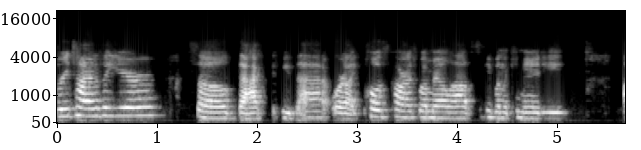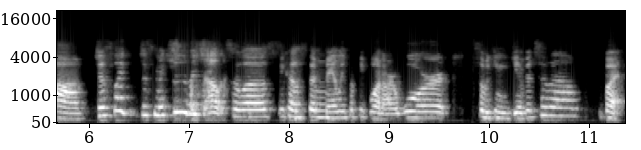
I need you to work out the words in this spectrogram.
three times a year. So that could be that, or like postcards we'll mail out to people in the community. Um, just like, just make sure you reach out to us because they're mainly for people in our ward, so we can give it to them. But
